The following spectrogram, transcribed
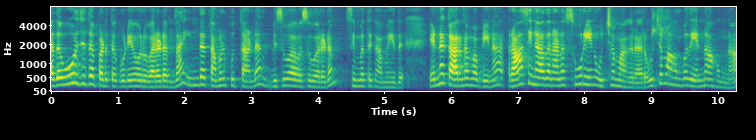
அதை ஊர்ஜிதப்படுத்தக்கூடிய ஒரு வருடம் தான் இந்த தமிழ் புத்தாண்ட விசுவாவசு வருடம் சிம்மத்துக்கு அமையுது. என்ன காரணம் அப்படின்னா ராசிநாதனான சூரியன் உச்சமாகிறாரு. உச்சமாகும்போது என்ன ஆகும்னா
